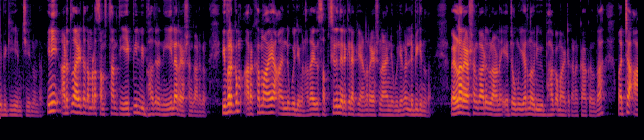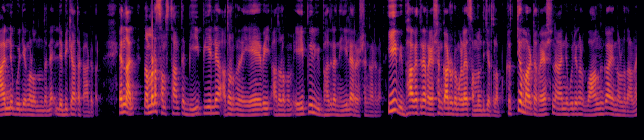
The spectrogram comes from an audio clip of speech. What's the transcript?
ലഭിക്കുകയും ചെയ്യുന്നുണ്ട്. ഇനി അടുത്തതായിട്ട് നമ്മുടെ സംസ്ഥാനത്ത് എ പി എൽ വിഭാഗത്തിലെ നീല റേഷൻ കാർഡുകൾ. ഇവർക്കും അർഹമായ ആനുകൂല്യങ്ങൾ അതായത് സബ്സിഡി നിരക്കിലൊക്കെയാണ് റേഷൻ ആനുകൂല്യങ്ങൾ ലഭിക്കുന്നത്. വെള്ള റേഷൻ കാർഡുകളാണ് ഏറ്റവും ഉയർന്ന ഒരു വിഭാഗമായിട്ട് കണക്കാക്കുന്നത്. മറ്റ് ആനുകൂല്യങ്ങളൊന്നും തന്നെ ലഭിക്കാത്ത കാർഡുകൾ. എന്നാൽ നമ്മുടെ സംസ്ഥാനത്ത് ബി പി എൽ അതോടൊപ്പം തന്നെ എ വൈ അതോടൊപ്പം എ പി എൽ വിഭാഗത്തിലെ നീല റേഷൻ കാർഡുകൾ. ഈ വിഭാഗത്തിലെ റേഷൻ കാർഡ് ഉടമകളെ സംബന്ധിച്ചിടത്തോളം കൃത്യമായിട്ട് റേഷൻ ആനുകൂല്യങ്ങൾ വാങ്ങുക എന്നുള്ളതാണ്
